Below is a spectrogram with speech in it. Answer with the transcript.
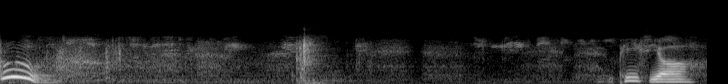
Woo! Peace, y'all.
